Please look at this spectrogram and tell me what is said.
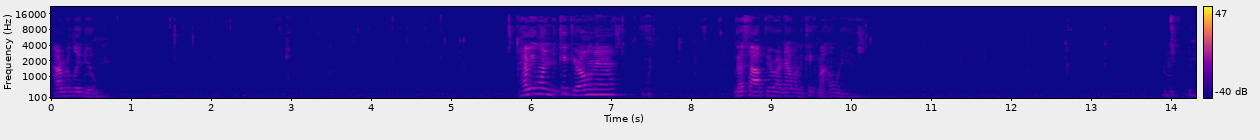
I really do. Have you wanted to kick your own ass? That's how I feel right now. I want to kick my own ass. Mm.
